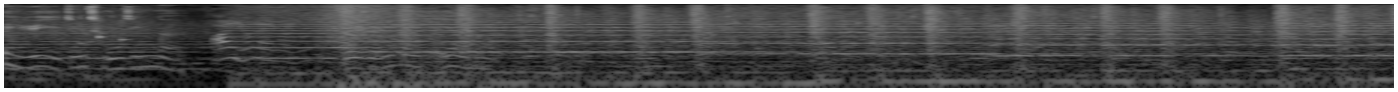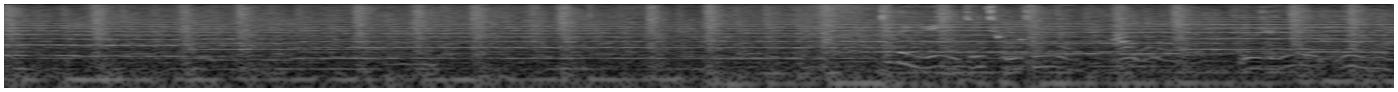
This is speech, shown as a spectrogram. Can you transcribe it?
这个鱼已经成精了，有人类不要命。这个鱼已经成精了，有人类不要命。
